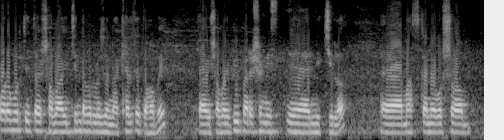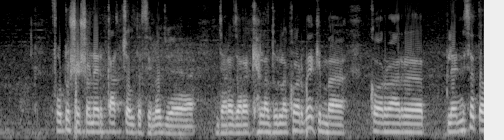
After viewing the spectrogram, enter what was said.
পরবর্তীতে সবাই চিন্তা করল যে, না, খেলতে তো হবে তাই সবাই প্রিপারেশন নিচ্ছিল। মাঝখানে অবশ্য ফটো সেশনের কাজ চলতেছিল যে, যারা যারা খেলাধুলা করবে কিংবা করার প্ল্যান নিছে, তো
